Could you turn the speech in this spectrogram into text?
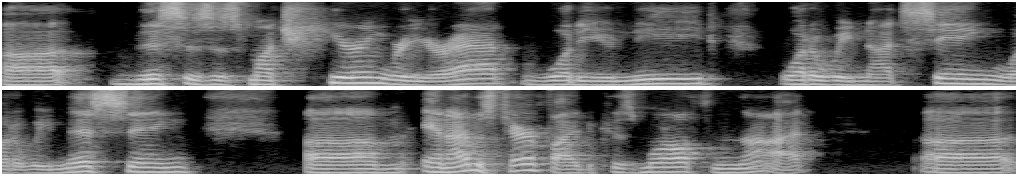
Uh, this is as much hearing where you're at. What do you need? What are we not seeing? What are we missing?" Um, and I was terrified because more often than not, uh,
